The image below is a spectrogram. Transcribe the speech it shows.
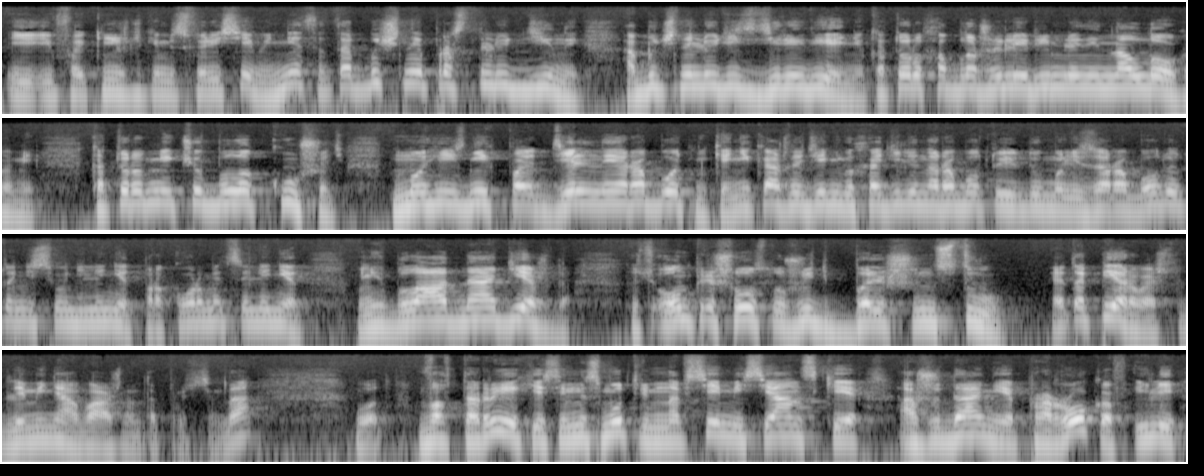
и, и книжниками с фарисеями? Нет, это обычные простолюдины, обычные люди из деревень, которых обложили римляне налогами, которым нечего было кушать. Многие из них поддельные работники. Они каждый день выходили на работу и думали, заработают они сегодня или нет, прокормятся или нет. У них была одна одежда. То есть он пришел служить большинству. Это первое, что для меня важно, допустим, да? Вот. Во-вторых, если мы смотрим на все мессианские ожидания пророков или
